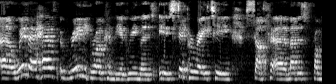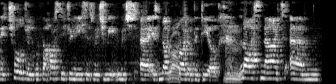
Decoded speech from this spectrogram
Uh, where they have really broken the agreement is separating some uh, mothers from their children with the hostage releases, which we, which uh, is not right. part of the deal. Mm. Last night, um,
